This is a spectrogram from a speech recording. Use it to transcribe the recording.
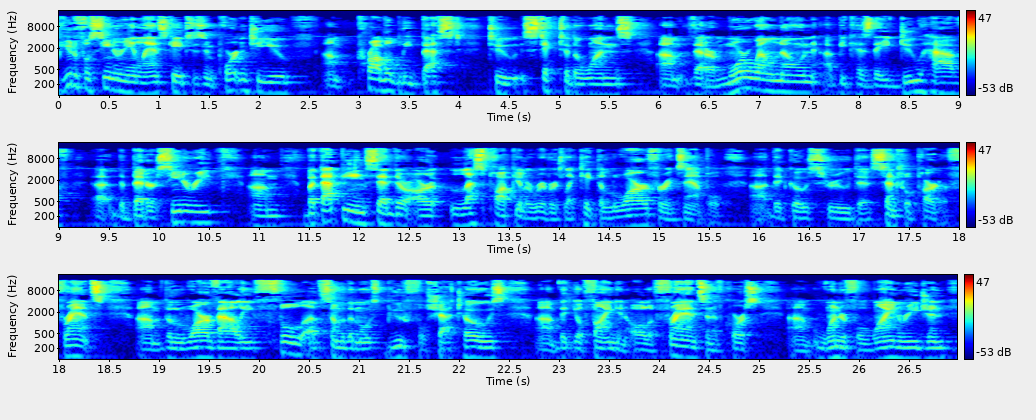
beautiful scenery and landscapes is important to you, um, probably best to stick to the ones um, that are more well known uh, because they do have uh, the better scenery. Um, but that being said, there are less popular rivers, like take the Loire, for example, uh, that goes through the central part of France. Um, the Loire Valley, full of some of the most beautiful chateaus um, that you'll find in all of France, and of course, um, wonderful wine region.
